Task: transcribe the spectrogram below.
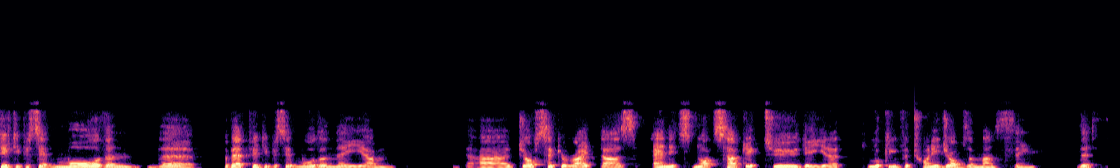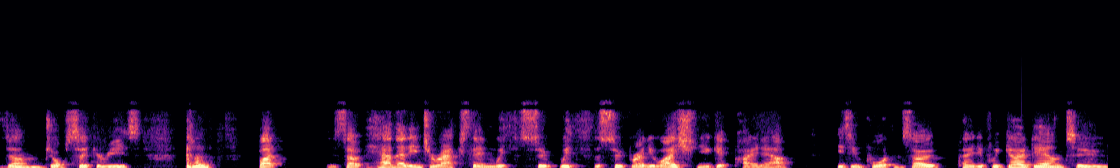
50% more than the, about 50% more than the um, uh, job seeker rate does, and it's not subject to the you know looking for 20 jobs a month thing that um, job seeker is. but so how that interacts then with with the superannuation you get paid out is important. So Pete, if we go down to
